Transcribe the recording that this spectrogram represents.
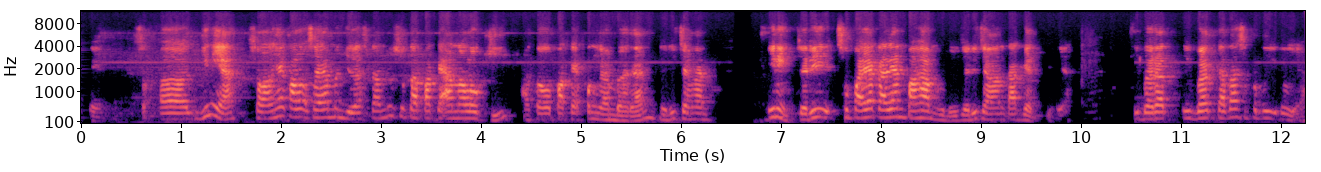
Oke. Eh, gini ya, soalnya kalau saya menjelaskan tuh suka pakai analogi atau pakai penggambaran, jadi jangan ini, jadi supaya kalian paham gitu, jadi jangan kaget gitu ya. Ibarat ibarat kata seperti itu ya.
